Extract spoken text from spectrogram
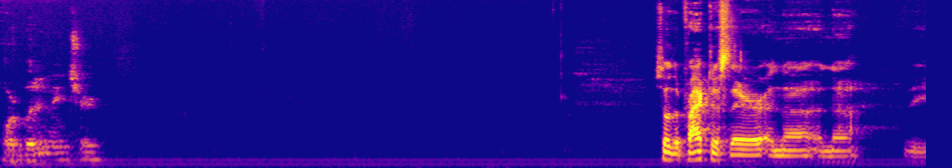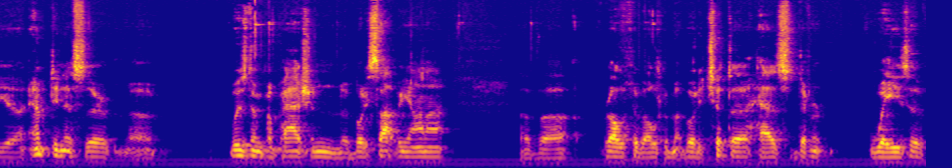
or Buddha nature? So the practice there and the and the the uh, emptiness, the uh, wisdom, compassion, the bodhisattva of uh, relative ultimate bodhicitta has different ways of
